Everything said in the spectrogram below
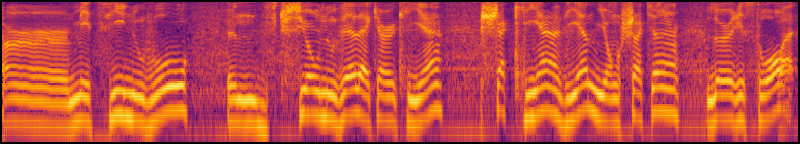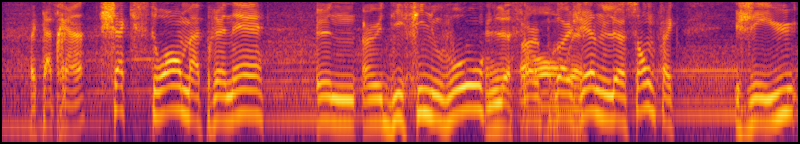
un métier nouveau, une discussion nouvelle avec un client. Puis chaque client vienne, ils ont chacun leur histoire Ouais. Fait que t'apprends. chaque histoire m'apprenait une- un défi nouveau, Une leçon, un projet, une leçon. Fait que j'ai eu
